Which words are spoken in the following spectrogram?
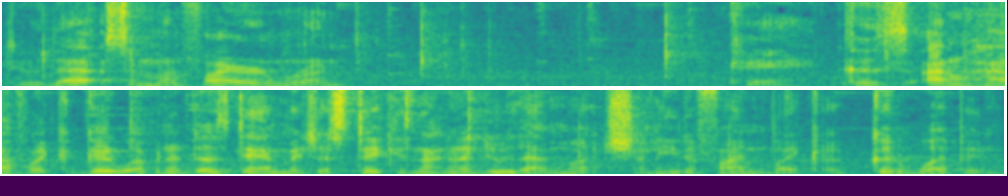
Do that, set him on fire, and run. Okay, because I don't have like a good weapon that does damage. A stick is not to do that much. I need to find like a good weapon.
